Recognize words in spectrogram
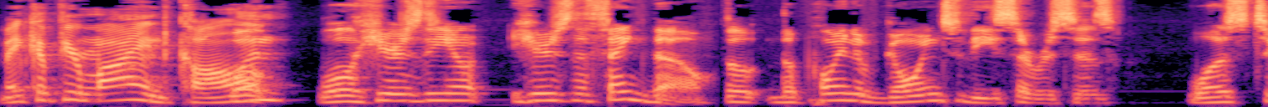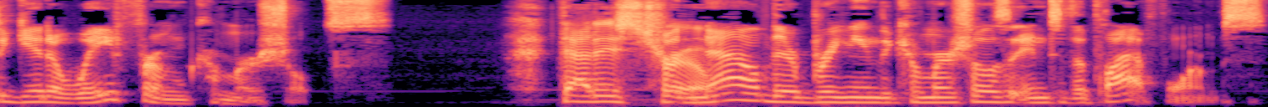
Make up your mind, Colin. Well, well, here's the here's the thing though. The the point of going to these services was to get away from commercials. that is But true. now they're bringing the commercials into the platforms.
